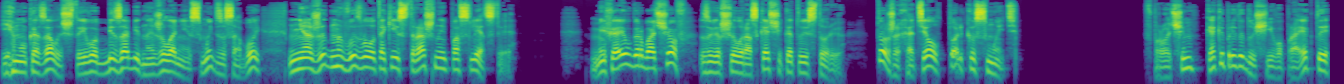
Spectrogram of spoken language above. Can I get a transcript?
Ему казалось, что его безобидное желание смыть за собой неожиданно вызвало такие страшные последствия. Михаил Горбачев, завершил рассказчик эту историю, тоже хотел только смыть. Впрочем, как и предыдущие его проекты,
